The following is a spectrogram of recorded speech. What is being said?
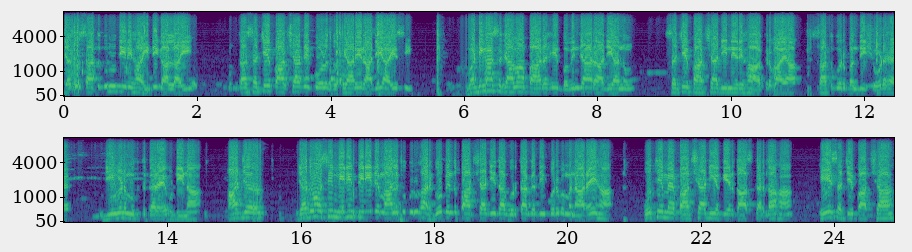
ਜਦੋਂ ਸਤਿਗੁਰੂ ਦੀ ਰਿਹਾਈ ਦੀ ਗੱਲ ਆਈ, ਤਾਂ ਸੱਚੇ ਪਾਤਸ਼ਾਹ ਦੇ ਕੋਲ ਦੁਖਿਆਰੇ ਰਾਜੇ ਆਏ ਸੀ। ਵੱਡੀਆਂ ਸਜ਼ਾਵਾਂ ਪਾ ਰਹੇ 52 ਰਾਜਿਆਂ ਨੂੰ ਸੱਚੇ ਪਾਤਸ਼ਾਹ ਜੀ ਨੇ ਰਿਹਾ ਕਰਵਾਇਆ। ਸਤਿਗੁਰ ਬੰਦੀ ਛੋੜ ਹੈ। ਜੀਵਨ ਮੁਕਤ ਕਰੇ ਉਡੀਨਾ। ਅੱਜ ਜਦੋਂ ਅਸੀਂ ਮੇਰੀ ਪੀਰੀ ਦੇ ਮਾਲਕ ਗੁਰੂ ਹਰਗੋਬਿੰਦ ਪਾਤਸ਼ਾਹ ਜੀ ਦਾ ਗੁਰਤਾ ਗੱਦੀ ਪੁਰਬ ਮਨਾ ਰਹੇ ਹਾਂ, ਉੱਥੇ ਮੈਂ ਪਾਤਸ਼ਾਹ ਜੀ ਅੱਗੇ ਅਰਦਾਸ ਕਰਦਾ ਹਾਂ ਇਹ ਸੱਚੇ ਪਾਤਸ਼ਾਹ,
